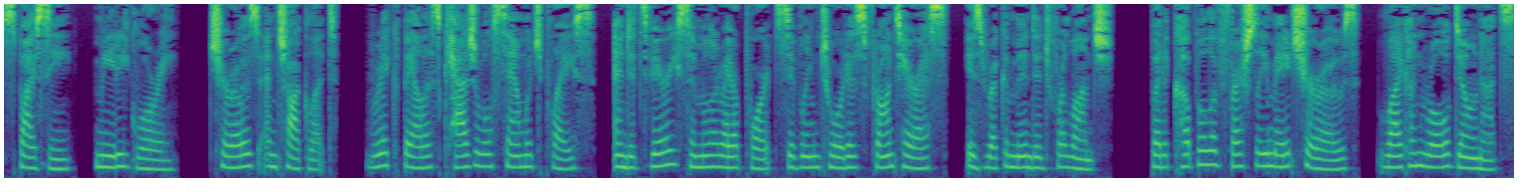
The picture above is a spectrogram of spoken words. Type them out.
spicy, meaty glory. Churros and chocolate. Rick Bayless Casual Sandwich Place, and its very similar airport sibling Tortas Fronteras, is recommended for lunch. But a couple of freshly made churros, like unrolled donuts,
